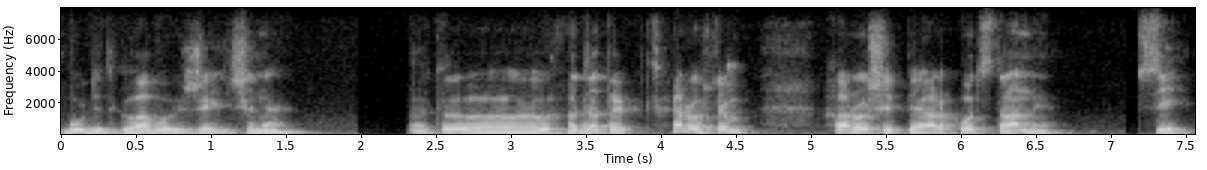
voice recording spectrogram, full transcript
будет главой женщина, это, это хороший, хороший пиар-ход страны всей.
